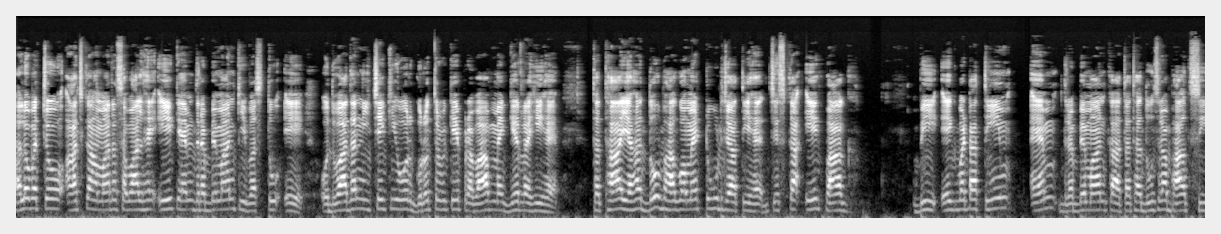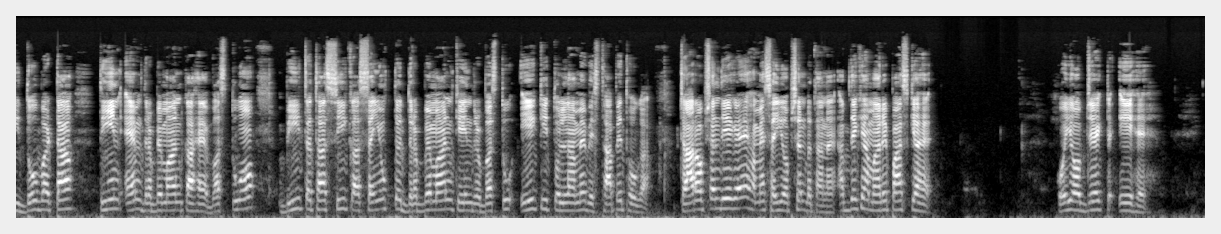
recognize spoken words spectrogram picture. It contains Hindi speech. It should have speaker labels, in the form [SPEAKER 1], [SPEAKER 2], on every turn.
[SPEAKER 1] हेलो बच्चों, आज का हमारा सवाल है एक एम द्रव्यमान की वस्तु ए उद्वादन नीचे की ओर गुरुत्व के प्रभाव में गिर रही है, तथा यह दो भागों में टूट जाती है, जिसका एक भाग बी एक बटा तीन एम द्रव्यमान का, तथा दूसरा भाग सी दो बटा तीन एम द्रव्यमान का है। वस्तुओं बी तथा सी का संयुक्त द्रव्यमान केंद्र वस्तु ए की तुलना में विस्थापित होगा। चार ऑप्शन दिए गए, हमें सही ऑप्शन बताना है। अब देखिए, हमारे पास क्या है? कोई ऑब्जेक्ट ए है।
